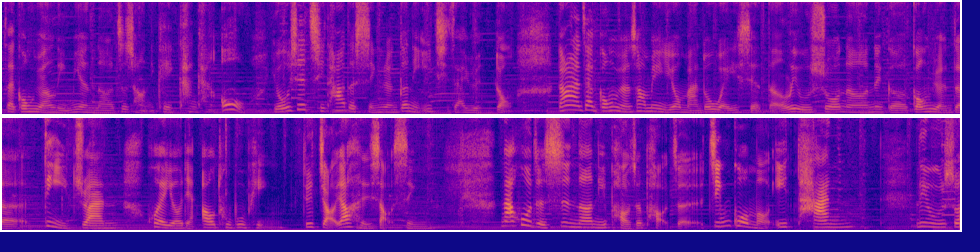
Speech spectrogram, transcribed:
在公园里面呢，至少你可以看看哦，有一些其他的行人跟你一起在运动。当然，在公园上面也有蛮多危险的，例如说呢，那个公园的地砖会有点凹凸不平，就脚要很小心。那或者是呢，你跑着跑着经过某一摊。例如说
